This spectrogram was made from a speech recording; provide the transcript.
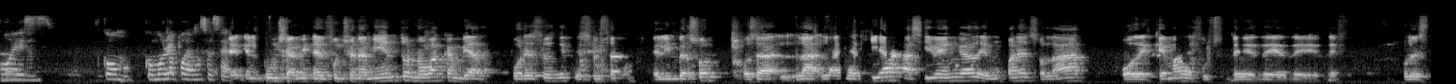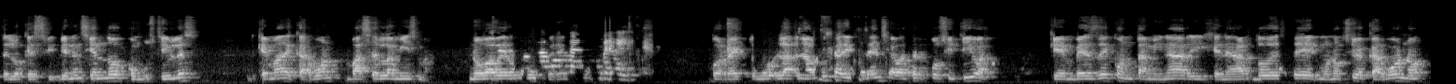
¿O es cómo? ¿Cómo lo podemos hacer? El, el funcionamiento no va a cambiar por eso es de que se usa el inversor. O sea, la, la energía así venga de un panel solar o de quema de, de, de, de pues, lo que vienen siendo combustibles, quema de carbón, va a ser la misma. No va a haber una diferencia. Correcto. La, la única diferencia va a ser positiva, que en vez de contaminar y generar todo este monóxido de carbono,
